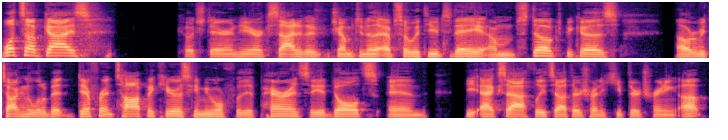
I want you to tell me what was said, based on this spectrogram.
What's up, guys? Coach Darren here. Excited to jump into another episode with you today. I'm stoked because uh, we're going to be talking a little bit different topic here. It's going to be more for the parents, the adults, and the ex athletes out there trying to keep their training up.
